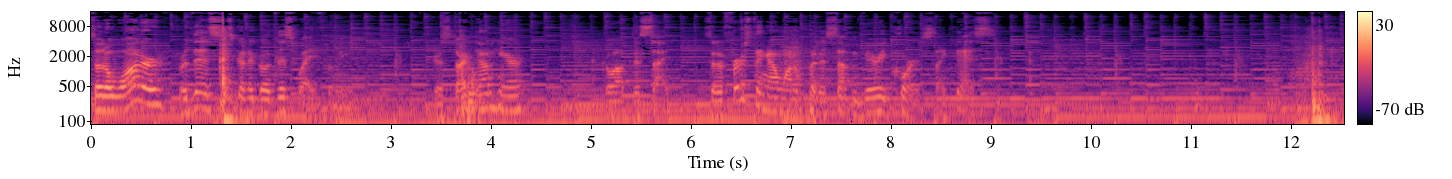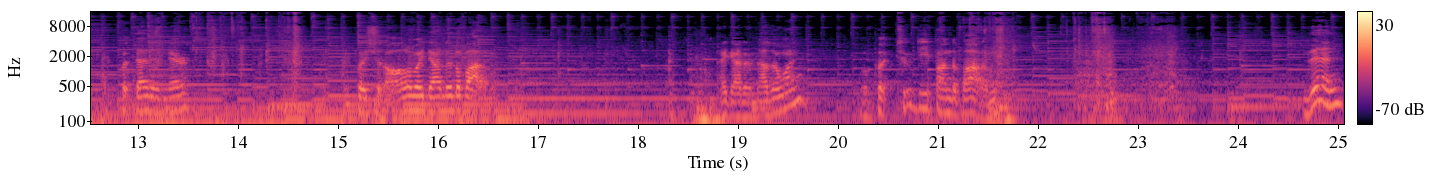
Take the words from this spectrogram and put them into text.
so the water for this is gonna go this way for me. I'm gonna start down here, go out this side. So the first thing I wanna put is something very coarse, like this. Put that in there, and push it all the way down to the bottom. I got another one. We'll put two deep on the bottom. Then,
